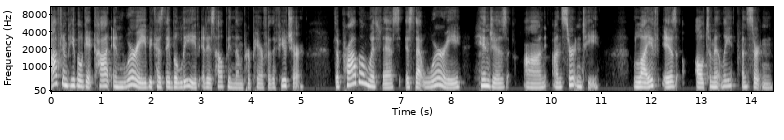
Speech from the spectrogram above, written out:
Often people get caught in worry because they believe it is helping them prepare for the future. The problem with this is that worry hinges on uncertainty. Life is ultimately uncertain.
